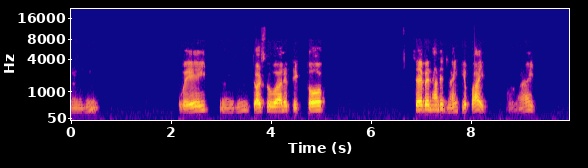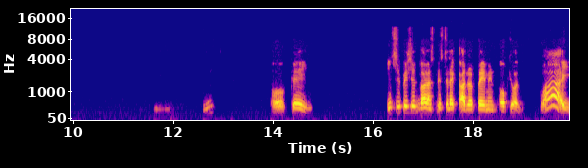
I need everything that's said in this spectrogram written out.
Mm-hmm. Wait. Mm-hmm. Wallet, TikTok. 795. Alright. Mm-hmm. Okay. Insufficient balance. Please select other payment option. Why?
